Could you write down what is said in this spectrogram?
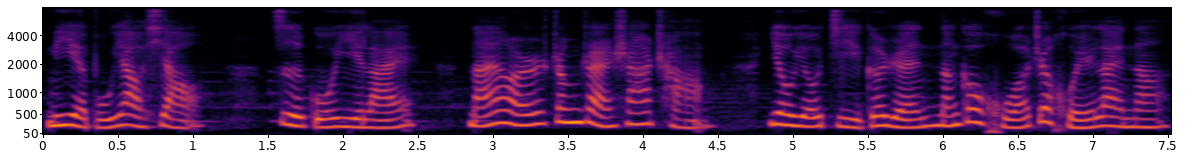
你也不要笑。自古以来，男儿征战沙场，又有几个人能够活着回来呢？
